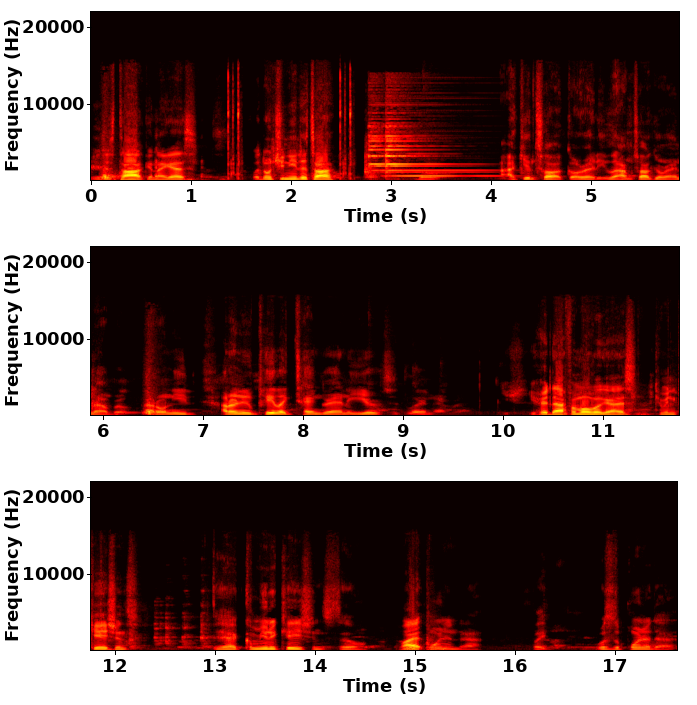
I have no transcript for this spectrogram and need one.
You're just talking, I guess. But don't you need to talk? bro, I can talk already. I'm talking right now, bro. I don't need. I don't need to pay like ten grand a year to learn that, bro. You heard that from over guys. Communications. Yeah, communications still. Why? What's the point in that? Like, what's the point of that?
